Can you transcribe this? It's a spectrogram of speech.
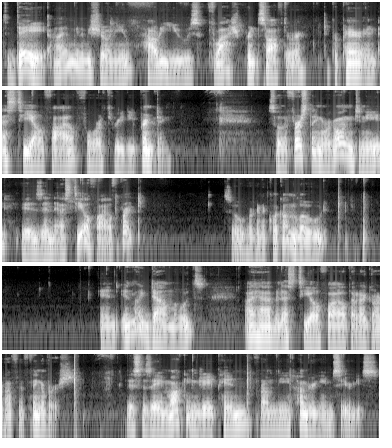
Today I'm going to be showing you how to use FlashPrint software to prepare an STL file for 3D printing. So the first thing we're going to need is an STL file to print. So we're going to click on load and in my downloads I have an STL file that I got off of Thingiverse. This is a Mockingjay pin from the Hunger Games series.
